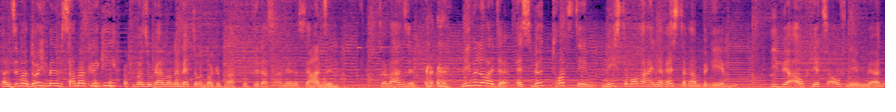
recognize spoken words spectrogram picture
Dann sind wir durch mit dem Summer Quickie. Haben wir sogar noch eine Wette untergebracht. Guck dir das an, ey, das ist der Hammer. Wahnsinn. Ist der Wahnsinn. Liebe Leute, es wird trotzdem nächste Woche eine Resterampe geben, die wir auch jetzt aufnehmen werden.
